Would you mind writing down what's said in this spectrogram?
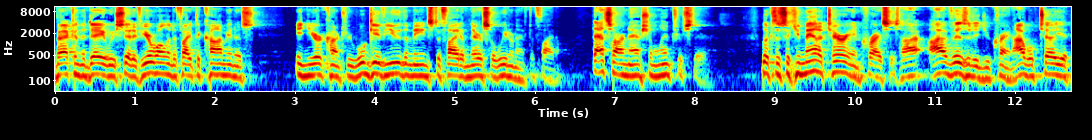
Back in the day, we said, if you're willing to fight the communists in your country, we'll give you the means to fight them there so we don't have to fight them. That's our national interest there. Look, it's a humanitarian crisis. I, I visited Ukraine. I will tell you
